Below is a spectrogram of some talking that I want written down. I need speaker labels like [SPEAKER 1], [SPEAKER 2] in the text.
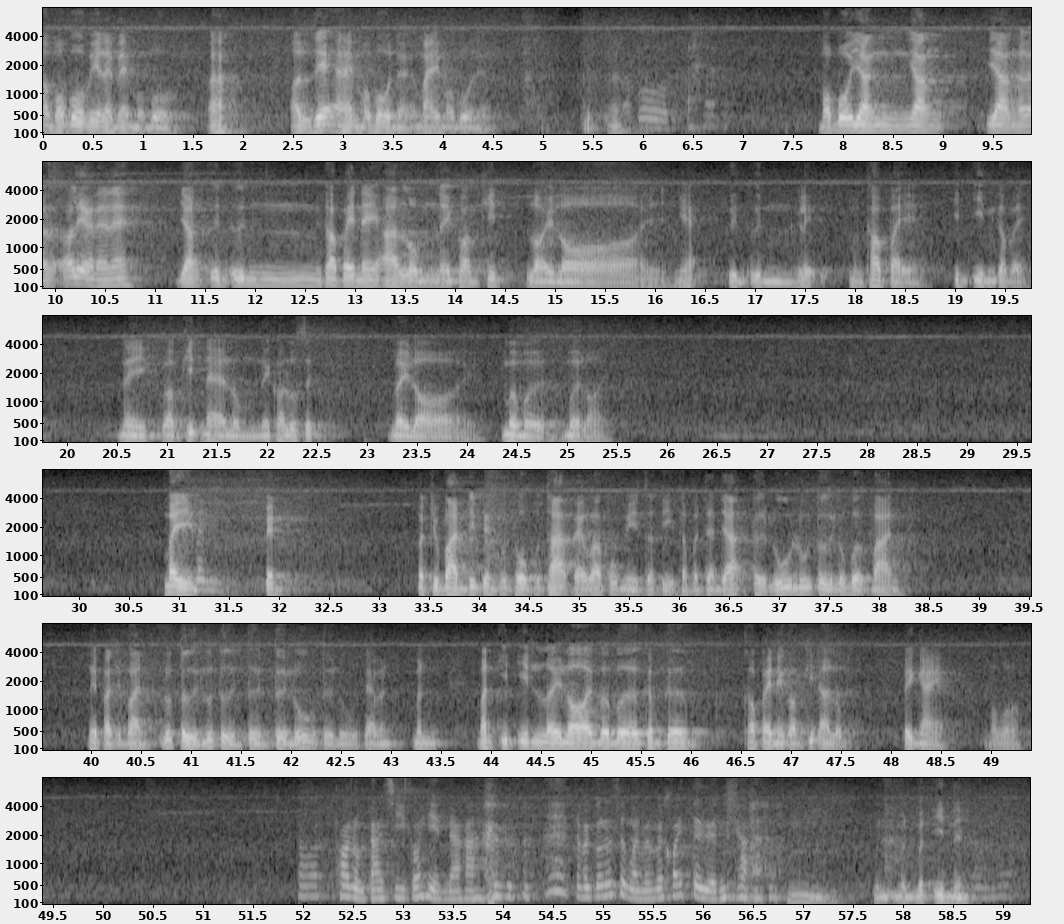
[SPEAKER 1] อ้าวหมอโบมีอะไรไหมหมอโบอะเอาดูสิให้หมอโบหน่อยไม่หมอโบหน่อย
[SPEAKER 2] โอ้
[SPEAKER 1] หมอโบยังยังยังอะไรเขาเรียกอะไรนะยังอื่นๆเข้าไปในอารมณ์ในความคิดลอยๆเงี้ยอื่นๆเขาเรียกมันเข้าไป อินๆเข้าไป ในความคิดในอารมณ์ในความรู้สึกลอยๆเมื่อเมื่อเมื่อลอย ไม่
[SPEAKER 2] มัน
[SPEAKER 1] เป็นปัจจุบันที่เป็นพุทโธพุทธะแปลว่าผู้มีสติสัมปชัญญะตื่นรู้รู้ตื่นรู้เบิกบาน ในปัจจุบันรู้ตื่นรู้ตื่น ตื่น ตื่นรู้ตื่นรู้ แต่มันมันมันอินอินลอยลอยเบอร์เบอร์เคิมเคิมเข้าไปในความคิดอารมณ์เป็นไงอะหมอบอก
[SPEAKER 3] ก็พอหลวงตาชีก็เห็นนะคะ แต่มันก็รู้สึกเหมือนมันไม่ค่อยตื่นค่ะ
[SPEAKER 1] อืมมันมันมันอินเนี่ย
